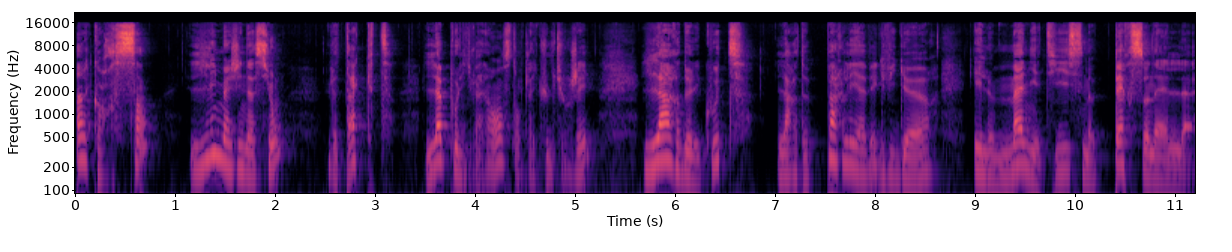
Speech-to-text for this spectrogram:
un corps sain, l'imagination, le tact, la polyvalence, donc la culture G, l'art de l'écoute, l'art de parler avec vigueur et le magnétisme personnel.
